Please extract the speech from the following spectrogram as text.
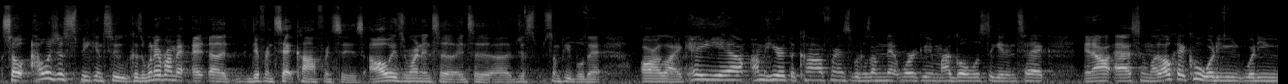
So I was just speaking to because whenever I'm at, at uh, different tech conferences, I always run into into uh, just some people that are like, "Hey, yeah, I'm here at the conference because I'm networking. My goal was to get in tech." And I'll ask them like, "Okay, cool. What do you what do you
